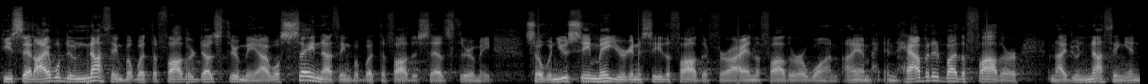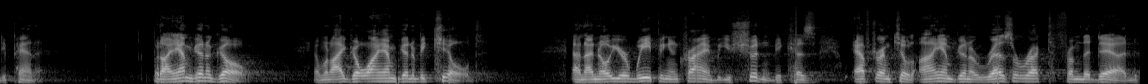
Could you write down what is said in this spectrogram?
He said, I will do nothing but what the Father does through me. I will say nothing but what the Father says through me. So when you see me, you're going to see the Father, for I and the Father are one. I am inhabited by the Father, and I do nothing independent. But I am going to go. And when I go, I am going to be killed. And I know you're weeping and crying, but you shouldn't because after I'm killed, I am going to resurrect from the dead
